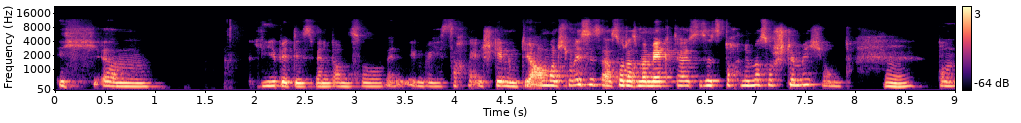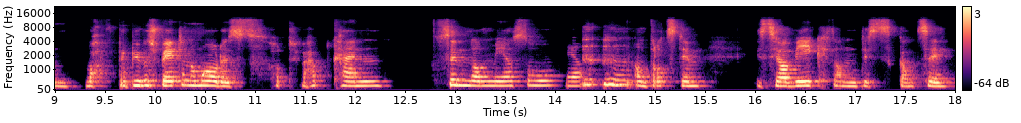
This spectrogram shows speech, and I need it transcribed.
ich ähm, liebe das, wenn dann so, wenn irgendwelche Sachen entstehen. Und ja, manchmal ist es auch so, dass man merkt, ja, es ist jetzt doch nicht mehr so stimmig und mhm. dann mach, probieren wir es später nochmal oder es hat überhaupt keinen Sinn dann mehr so. Ja. Und trotzdem ist ja Weg, dann das Ganze,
